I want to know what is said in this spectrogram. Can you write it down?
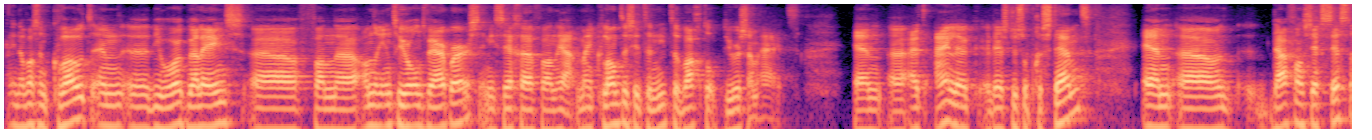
en dat was een quote en uh, die hoor ik wel eens uh, van uh, andere interieurontwerpers. En die zeggen van ja, mijn klanten zitten niet te wachten op duurzaamheid. En uiteindelijk, er is dus op gestemd. En daarvan zegt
